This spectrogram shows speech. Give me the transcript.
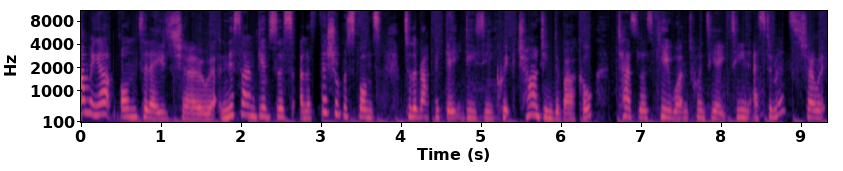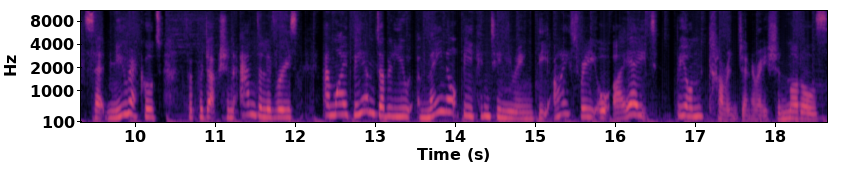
Coming up on today's show, Nissan gives us an official response to the Rapidgate DC quick charging debacle. Tesla's Q1 2018 estimates show it set new records for production and deliveries, and why BMW may not be continuing the i3 or i8 beyond current generation models.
